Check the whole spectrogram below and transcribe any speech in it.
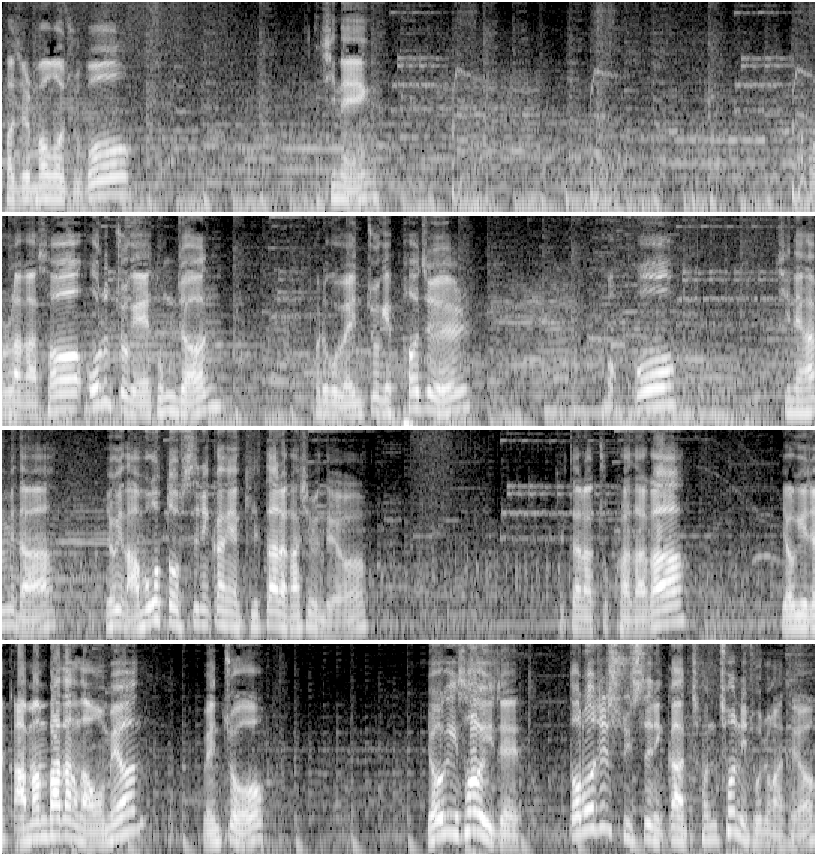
퍼즐 먹어주고 진행. 올라가서 오른쪽에 동전 그리고 왼쪽에 퍼즐 먹고 진행합니다. 여긴 아무것도 없으니까 그냥 길 따라 가시면 돼요. 길 따라 쭉 가다가 여기 이제 까만 바닥 나오면 왼쪽. 여기서 이제 떨어질 수 있으니까 천천히 조종하세요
